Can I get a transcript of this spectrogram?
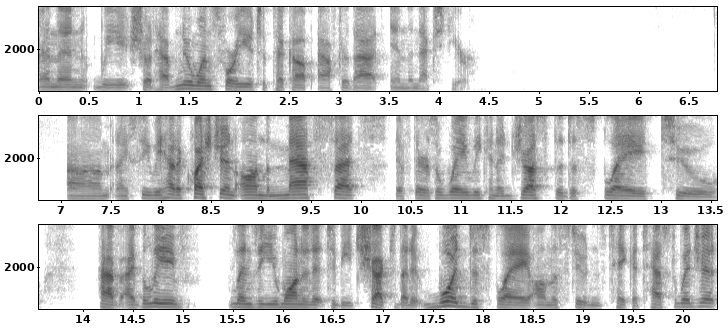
and then we should have new ones for you to pick up after that in the next year. Um, and I see we had a question on the math sets. If there's a way we can adjust the display to have, I believe, Lindsay, you wanted it to be checked that it would display on the students take a test widget.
